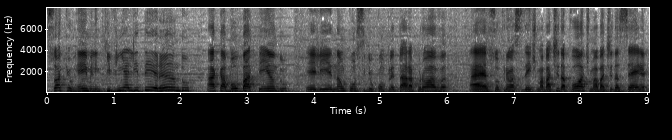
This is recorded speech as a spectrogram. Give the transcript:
Só que o Hamlin, que vinha liderando, acabou batendo. Ele não conseguiu completar a prova. É, sofreu um acidente, uma batida forte, uma batida séria,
